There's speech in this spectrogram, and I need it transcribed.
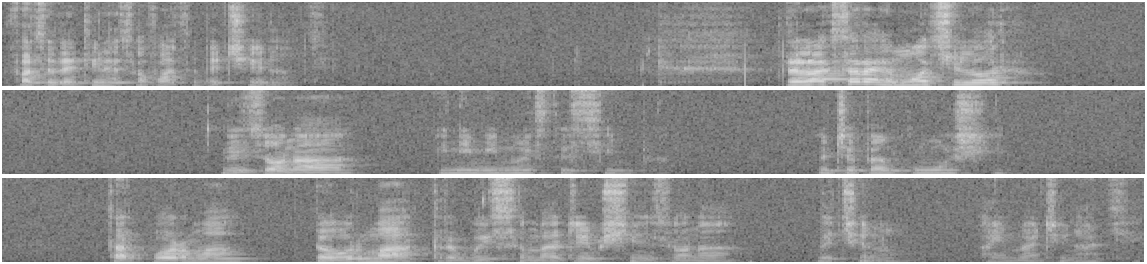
față de tine sau față de ceilalți. Relaxarea emoțiilor din zona inimii nu este simplă. Începem cu mușchii, dar pe urma, pe urma ar trebui să mergem și în zona, de ce nu, a imaginației.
